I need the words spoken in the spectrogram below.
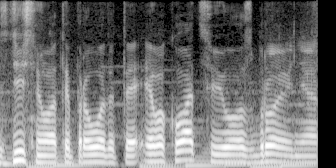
здійснювати, проводити евакуацію озброєння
